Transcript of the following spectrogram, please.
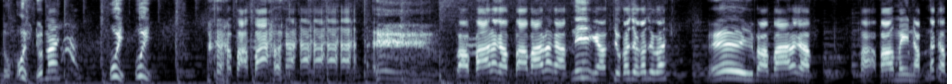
โดนอุ้ยโดนไหมอุ้ยอุ้ยป่าป้าป่าปลาแล้วครับป่าปลาแล้วครับนี่ครับจุกกันจุกกันจุกกันเอ้ยป่าปลาแล้วครับ ป่าปลาไม่นับนะครับ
